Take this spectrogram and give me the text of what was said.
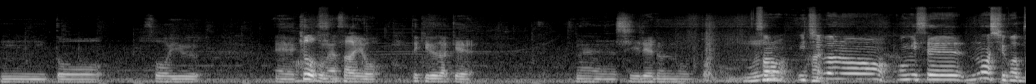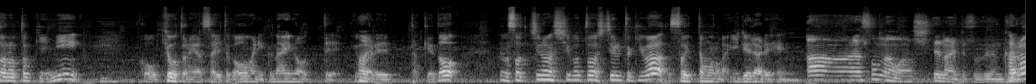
うーんとそういう、えー京都の野菜をできるだけ、ね、仕入れるのとその市はい場のお店の仕事の時にこう京都の野菜とかオーガニックないのって言われたけど、でもそっちの仕事をしてる時はそういったものが入れられへん。ああそんなんはしてないです全然。から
